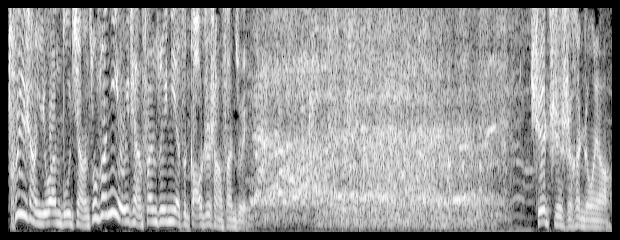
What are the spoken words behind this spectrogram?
退上一万步讲，就算你有一天犯罪，你也是高智商犯罪。学知识很重要，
